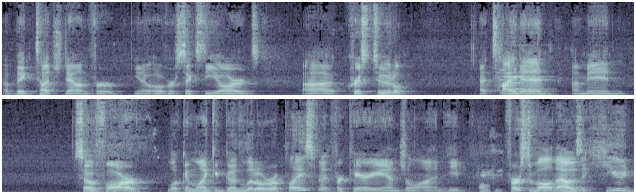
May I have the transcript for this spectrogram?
a big touchdown for, you know, over 60 yards. Uh, Chris Tootle at tight end. I mean, so far, looking like a good little replacement for Cary Angeline. He, first of all, that was a huge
